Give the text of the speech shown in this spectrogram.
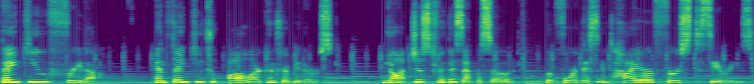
Thank you, Frida. And thank you to all our contributors, not just for this episode, but for this entire first series.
